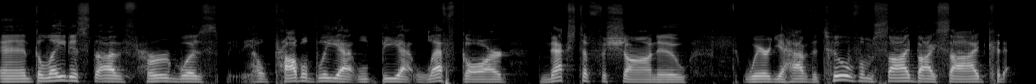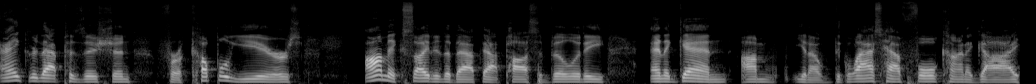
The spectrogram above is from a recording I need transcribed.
And the latest I've heard was he'll probably at, be at left guard next to Fashanu, where you have the two of them side by side, could anchor that position for a couple years. I'm excited about that possibility. And again, I'm, you know, the glass half full kind of guy.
